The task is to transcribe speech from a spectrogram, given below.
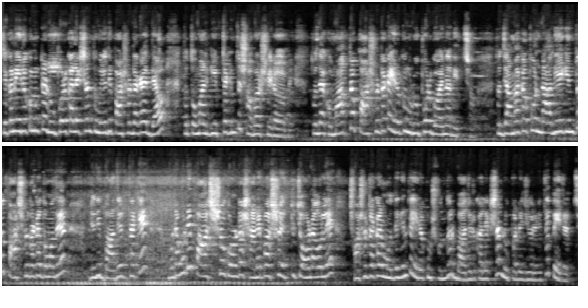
সেখানে এরকম একটা রূপোর কালেকশন তুমি যদি পাঁচশো টাকায় দাও, তো তোমার গিফটটা কিন্তু সবার সেরা হবে। তো দেখো মাত্র পাঁচশো টাকা এরকম রূপোর গয়না দিচ্ছ। তো জামা কাপড় না দিয়ে কিন্তু পাঁচশো টাকা তোমাদের যদি বাজেট থাকে, মোটামুটি পাঁচশো কোনোটা সাড়ে পাঁচশো একটু চওড়া হলে ছশো টাকার মধ্যে কিন্তু এরকম সুন্দর বাজার কালেকশন রূপারে জুয়েলারিতে পেয়ে যাচ্ছ।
